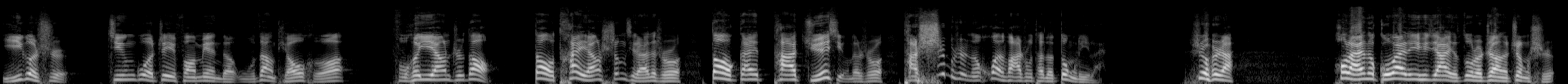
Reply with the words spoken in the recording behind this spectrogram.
一个是经过这方面的五脏调和，符合阴阳之道，到太阳升起来的时候，到该它觉醒的时候，它是不是能焕发出它的动力来？是不是啊？后来呢，国外的医学家也做了这样的证实：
